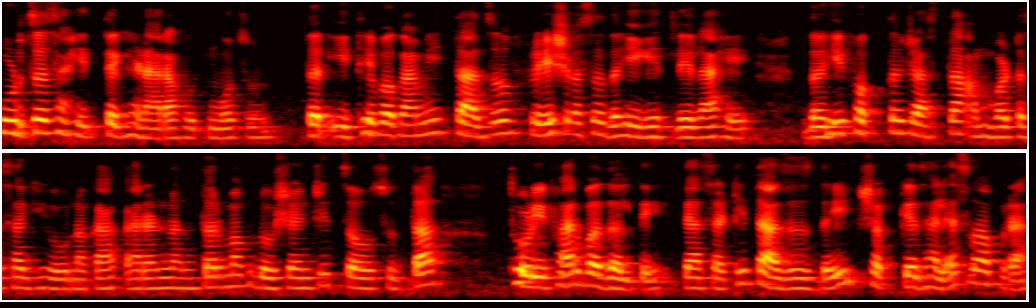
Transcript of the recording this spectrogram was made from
पुढचं साहित्य घेणार आहोत मोजून. तर इथे बघा मी ताजं फ्रेश असं दही घेतलेलं आहे. दही फक्त जास्त आंबट असा घेऊ नका कारण नंतर मग डोश्यांची चवसुद्धा थोडीफार बदलते. त्यासाठी ताजंच दही शक्य झाल्यास वापरा.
